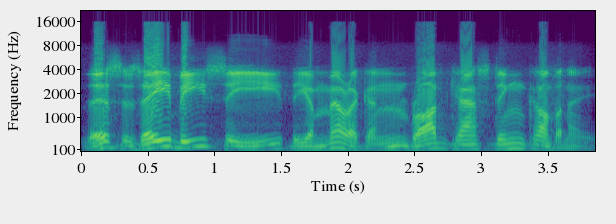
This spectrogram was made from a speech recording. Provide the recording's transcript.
This is ABC, the American Broadcasting Company.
